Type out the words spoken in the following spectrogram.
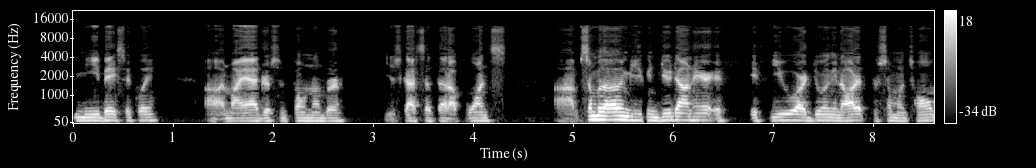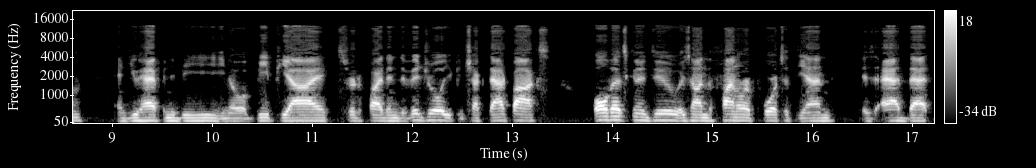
me, basically, uh, and my address and phone number. You just got to set that up once. Um, some of the other things you can do down here, if, if you are doing an audit for someone's home, and you happen to be, you know, a BPI certified individual, you can check that box. All that's going to do is on the final reports at the end is add that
